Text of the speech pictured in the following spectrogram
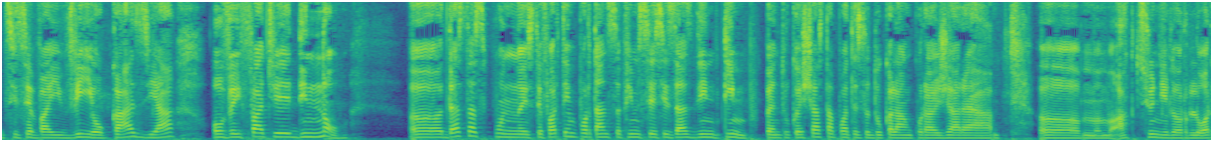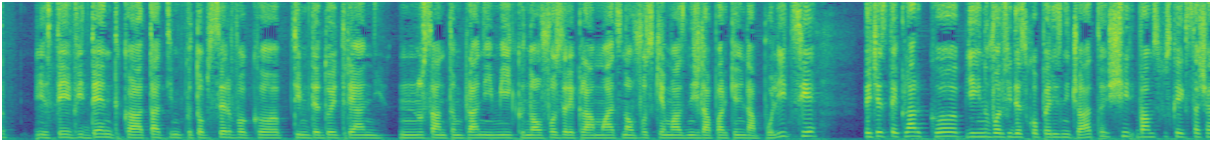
ți se va ivi ocazia, o vei face din nou. Uh, de asta spun, este foarte important să fim sesizați din timp, pentru că și asta poate să ducă la încurajarea uh, acțiunilor lor, este evident că atât timp cât observă că timp de 2-3 ani nu s-a întâmplat nimic, nu au fost reclamați, nu au fost chemați nici la parchet, nici la poliție, deci este clar că ei nu vor fi descoperiți niciodată și v-am spus că există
